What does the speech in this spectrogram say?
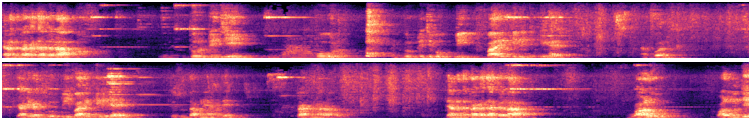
त्यानंतर टाकायचं आपल्याला तुरटीची पूड. तुरटीची बुकटी बारीक केलेली ठीक आहे? आपण या ठिकाणी तुरटी बारीक केलेली आहे ते सुद्धा आपण यामध्ये टाकणार आहोत. त्यानंतर टाकायचं आपल्याला वाळू. वाळू म्हणजे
